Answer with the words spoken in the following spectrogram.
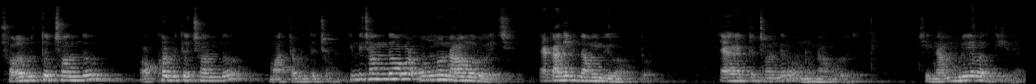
স্বরবৃত্ত ছন্দ, অক্ষরবৃত্ত ছন্দ, মাত্রাবৃত্ত ছন্দ। তিনটে ছন্দ আবার অন্য নামও রয়েছে। একাধিক নামে বিভক্ত। এক একটা ছন্দের অন্য নাম রয়েছে। সেই নামগুলি আবার দিয়ে দেন।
